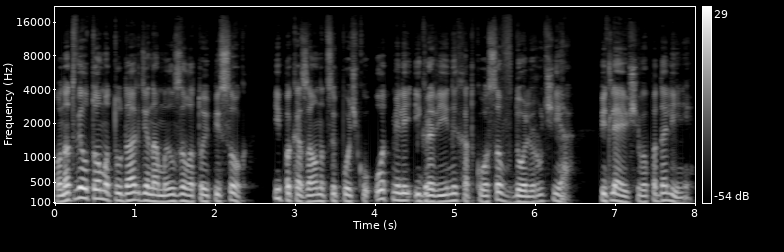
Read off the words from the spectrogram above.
Он отвел Тома туда, где намыл золотой песок, и показал на цепочку отмелей и гравийных откосов вдоль ручья, петляющего по долине.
